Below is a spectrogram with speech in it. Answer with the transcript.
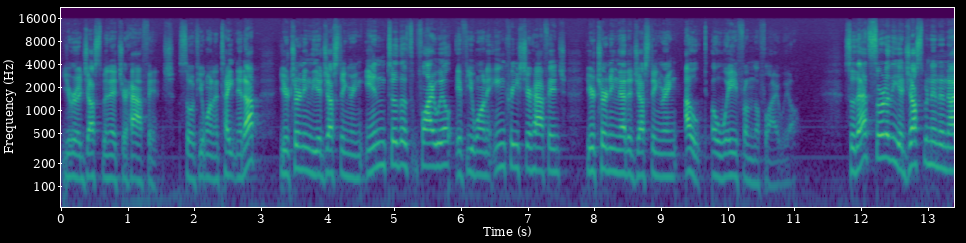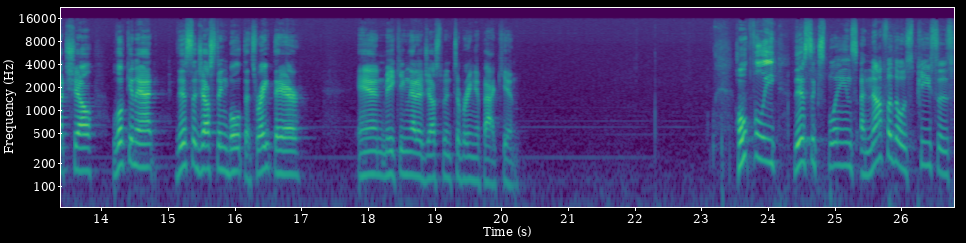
your adjustment at your half inch. So if you want to tighten it up, you're turning the adjusting ring into the flywheel. If you want to increase your half inch, you're turning that adjusting ring out away from the flywheel. So that's sort of the adjustment in a nutshell, looking at this adjusting bolt that's right there and making that adjustment to bring it back in. Hopefully this explains enough of those pieces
